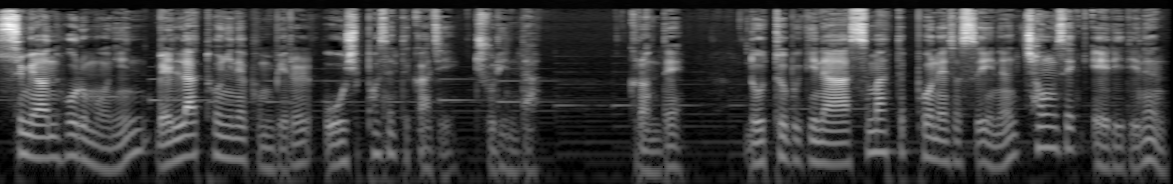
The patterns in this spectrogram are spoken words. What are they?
수면 호르몬인 멜라토닌의 분비를 50%까지 줄인다. 그런데 노트북이나 스마트폰에서 쓰이는 청색 LED는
